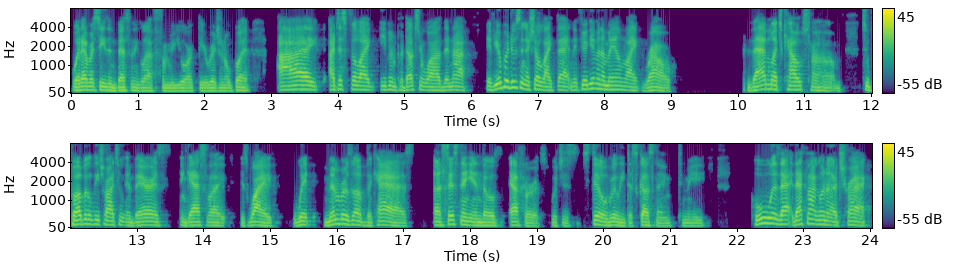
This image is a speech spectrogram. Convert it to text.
whatever season Bethany left from New York, the original. But I, I just feel like even production wise, they're not, if you're producing a show like that, and if you're giving a man like Ralph that much couch time to publicly try to embarrass and gaslight his wife with members of the cast assisting in those efforts, which is still really disgusting to me. Who is that? That's not going to attract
